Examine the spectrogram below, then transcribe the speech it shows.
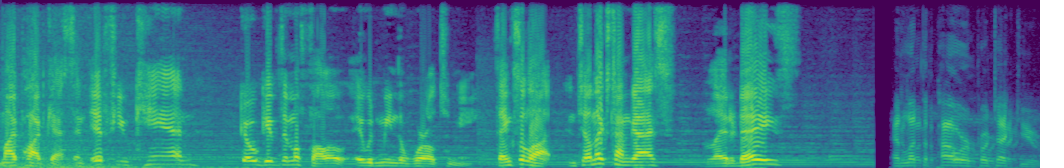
my podcast, and if you can go give them a follow. It would mean the world to me. Thanks a lot. Until next time, guys. Later days. And let the power protect you.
